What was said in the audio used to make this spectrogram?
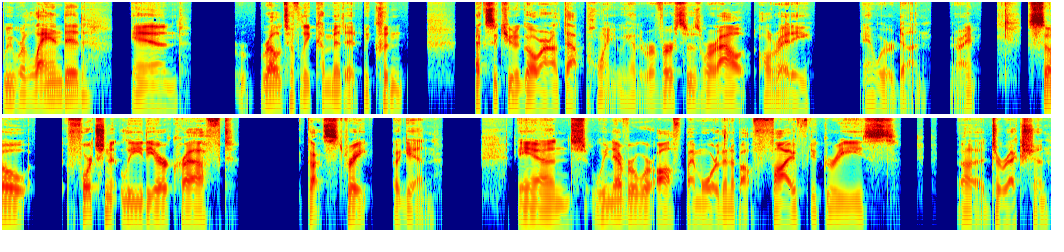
we were landed and relatively committed. We couldn't execute a go around at that point. We had the reversers were out already and we were done, right? So fortunately the aircraft got straight again and we never were off by more than about five degrees uh, direction.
